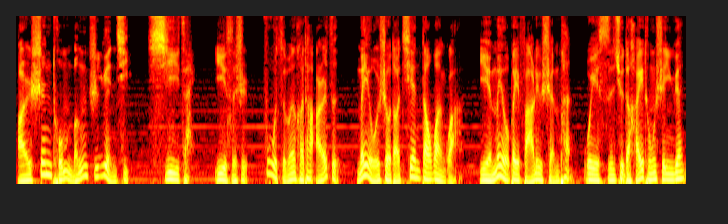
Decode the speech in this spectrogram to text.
而身同蒙之怨气，惜哉！”意思是傅子文和他儿子没有受到千刀万剐。也没有被法律审判，为死去的孩童伸冤，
